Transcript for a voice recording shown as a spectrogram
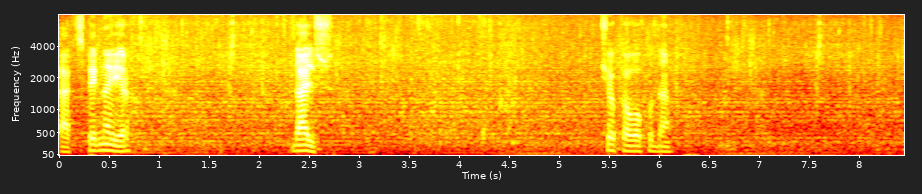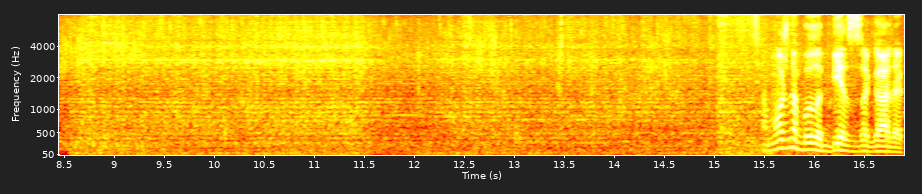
Так, теперь наверх. Дальше. Че, кого, куда? А можно было без загадок?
